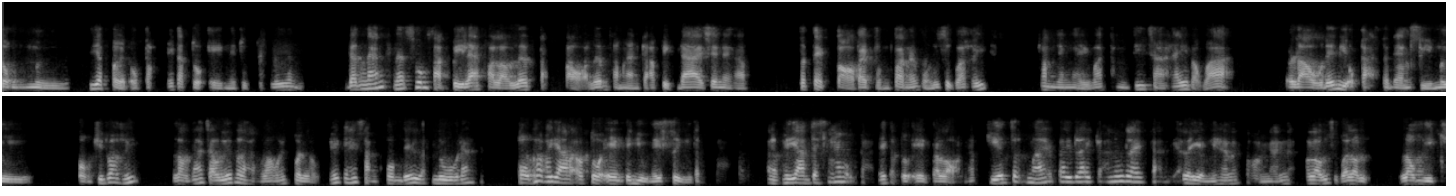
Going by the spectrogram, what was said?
ลงมือที่จะเปิดโอกาสให้กับตัวเองในทุกๆเรื่อง ดังนั้นในะช่วงสามปีแรกพอเราเริ่มตัดต่อเริ่มทำงานกราฟิกได้ใช่ไหมครับ step ต่อไปผมตอนนั้นผมรู้สึกว่าเฮ้ยทำยังไงว่าทำที่จะให้แบบว่า เราได้มีโอกาสแสดงฝีมือ ผมคิดว่าเฮ้ยเราน่าจะเอาเรื่องราวของเราให้คนเราให้ให้สังคมได้รับรู้นะผมพยายามเอาตัวเองไปอยู่ในสื่อต่างๆพยายามจะสร้างโอกาสให้กับตัวเองตลอดนะเขียนจดหมายไปรายการนู้นรายการนี้อะไรอย่างเงี้ยนะตอนนั้นเพราะเรารู้สึกว่าเราเรามีข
